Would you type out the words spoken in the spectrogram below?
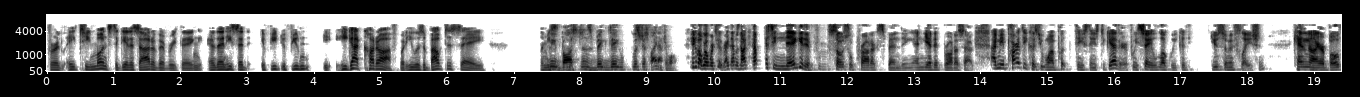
for 18 months to get us out of everything. And then he said, if you, if you, he got cut off, but he was about to say, let me. I mean, Boston's big dig was just fine after all. Think about World War II, right? That was not actually negative social product spending, and yet it brought us out. I mean, partly because you want to put these things together. If we say, look, we could use some inflation. Ken and I are both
